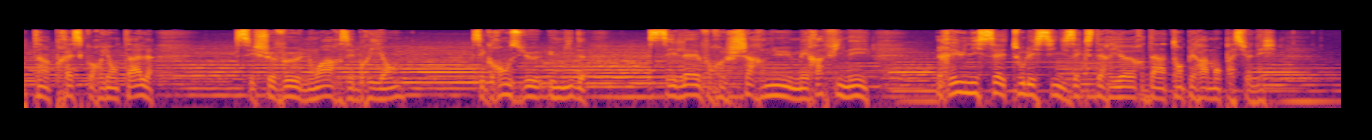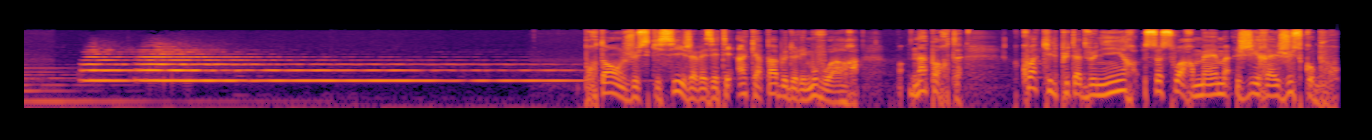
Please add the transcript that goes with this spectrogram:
au teint presque oriental, ses cheveux noirs et brillants, ses grands yeux humides, ses lèvres charnues mais raffinées, réunissaient tous les signes extérieurs d'un tempérament passionné. Pourtant, jusqu'ici, j'avais été incapable de l'émouvoir. N'importe. Quoi qu'il pût advenir, ce soir même, j'irai jusqu'au bout.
